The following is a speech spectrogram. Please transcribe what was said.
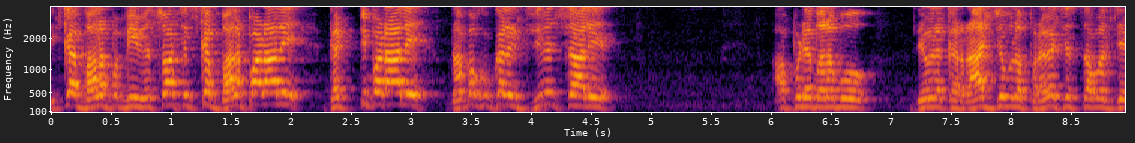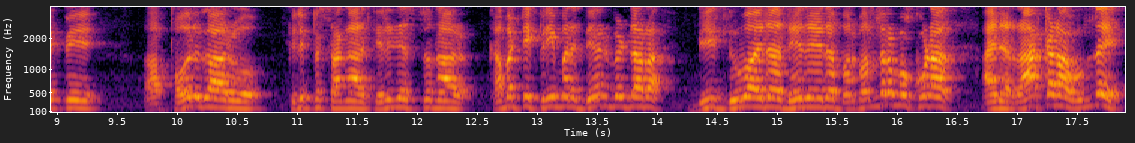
ఇంకా బల మీ విశ్వాసం ఇంకా బలపడాలి గట్టిపడాలి నమ్మకం కలిగి జీవించాలి. అప్పుడే మనము దేవుని యొక్క రాజ్యంలో ప్రవేశిస్తామని చెప్పి ఆ పౌలు గారు పిలిపి సంఘాలు తెలియజేస్తున్నారు. కాబట్టి ప్రియమైన దేవుని బిడ్డారా మీ నువ్వైనా నేనైనా మనమందరము కూడా ఆయన రాకడ ఉంది.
